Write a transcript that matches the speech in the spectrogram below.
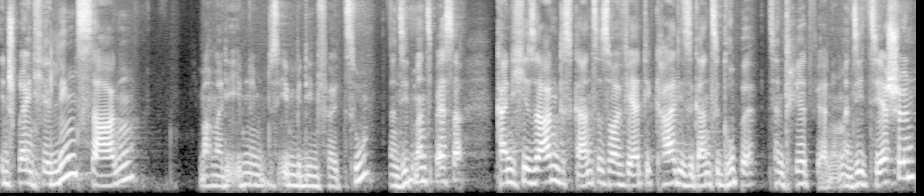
entsprechend hier links sagen, ich mache mal die Ebene, das Ebenbedienfeld zu, dann sieht man es besser, kann ich hier sagen, das Ganze soll vertikal, diese ganze Gruppe zentriert werden. Und man sieht sehr schön,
